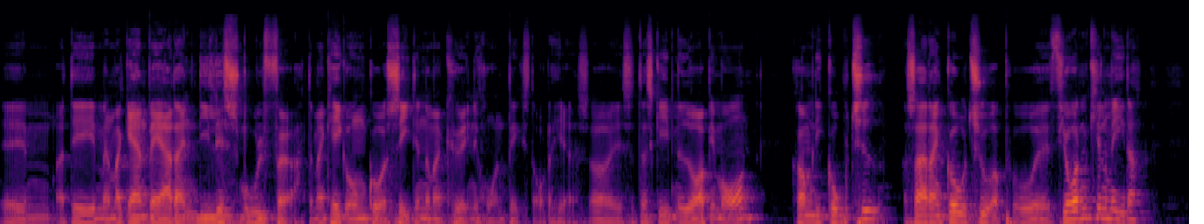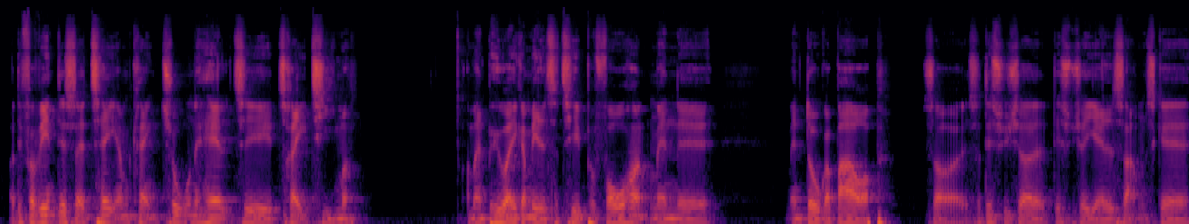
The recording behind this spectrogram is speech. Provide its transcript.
Øhm, og det, man må gerne være der en lille smule før. Da man kan ikke undgå at se det, når man kører ind i Hornbæk, står der her. Så, øh, så der skal I møde op i morgen Kom i god tid, og så er der en god tur på øh, 14 km, og det forventes at tage omkring 2,5 til 3 timer. Og man behøver ikke at melde sig til på forhånd, men øh, man dukker bare op. Så, øh, så det, synes jeg, det synes jeg, I alle sammen skal,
